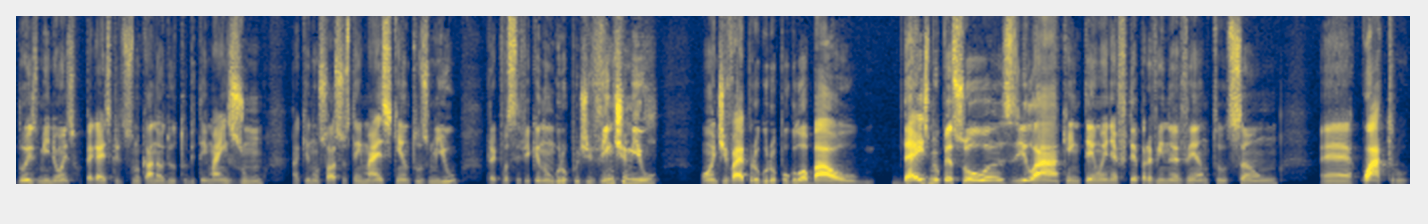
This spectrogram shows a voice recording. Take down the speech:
2 milhões. Se eu for pegar inscritos no canal do YouTube, tem mais um. Aqui no Sócios tem mais 500 mil. Para que você fique num grupo de 20 mil, onde vai para o grupo global 10 mil pessoas e lá quem tem um NFT para vir no evento são é, quatro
